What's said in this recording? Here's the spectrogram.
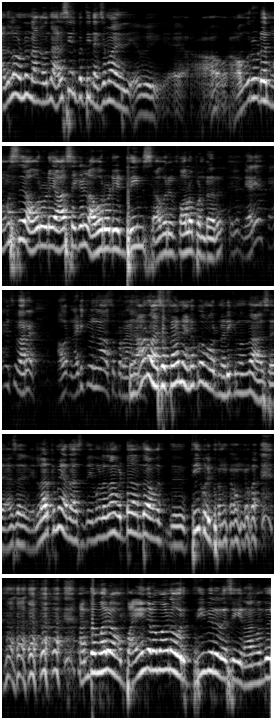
அதெல்லாம் ஒன்றும் நாங்கள் வந்து அரசியல் பற்றி நிஜமா அவருடைய மனசு அவருடைய ஆசைகள் அவருடைய ட்ரீம்ஸ் அவர் ஃபாலோ பண்ணுறாரு இல்லை நிறைய ஃபேன்ஸ் வர அவர் நடிக்கணும்னு ஆசைப்படுறாங்க. நானும் ஆஸ் அ ஃபேன் எனக்கும் அவர் நடிக்கணும்னு தான் ஆசை. ஆஸ் எல்லாருக்குமே அது ஆசை. இவங்களெல்லாம் விட்டால் வந்து அவங்க தி- குளிப்பாங்க அவங்கலாம் அந்த மாதிரி அவங்க பயங்கரமான ஒரு தீவிர ரசிகை. நாங்கள் வந்து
